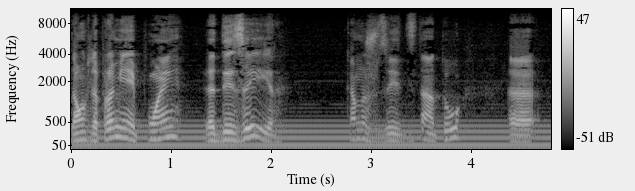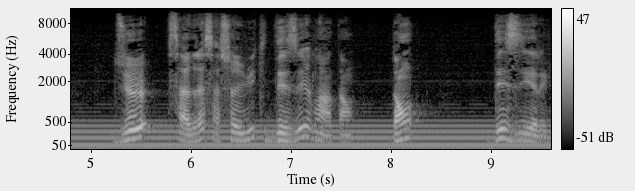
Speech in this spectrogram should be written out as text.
Donc, le premier point, le désir. Comme je vous ai dit tantôt, euh, Dieu s'adresse à celui qui désire l'entendre. Donc, désirer.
